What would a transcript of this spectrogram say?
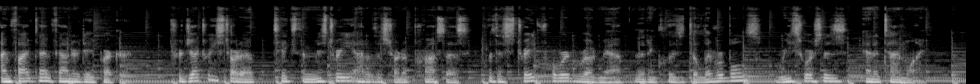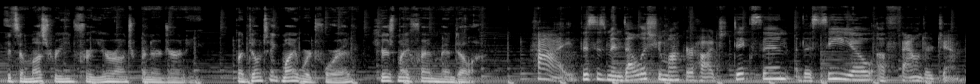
I'm five time founder Dave Parker. Trajectory Startup takes the mystery out of the startup process with a straightforward roadmap that includes deliverables, resources, and a timeline. It's a must read for your entrepreneur journey. But don't take my word for it. Here's my friend Mandela Hi, this is Mandela Schumacher Hodge Dixon, the CEO of Founder Gym,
